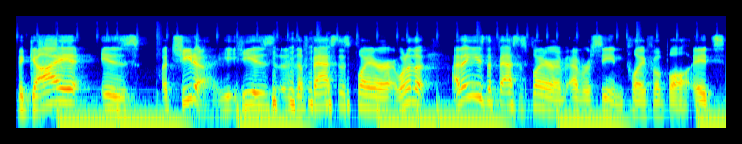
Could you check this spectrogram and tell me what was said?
The guy is a cheetah. He, he is the fastest player. One of the I think he's the fastest player I've ever seen play football. It's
